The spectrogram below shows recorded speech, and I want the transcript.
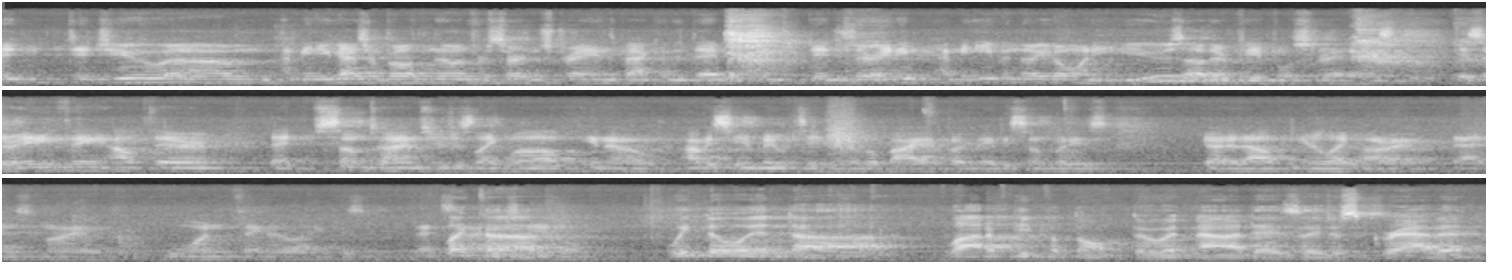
Did, did you, um, I mean, you guys are both known for certain strains back in the day, but did, is there any, I mean, even though you don't want to use other people's strains, is there anything out there that sometimes you're just like, well, you know, obviously you may say you're going to go buy it, but maybe somebody's got it out and you're like, all right, that is my one thing I like. Is, that's Like, not uh, we do it, uh, a lot of people don't do it nowadays. They just grab it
